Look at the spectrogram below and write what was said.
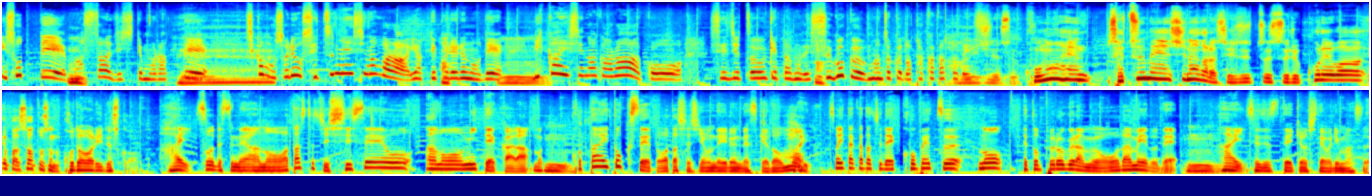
に沿ってマッサージしてもらって、へー。しかもそれを説明しながらやってくれるので、うん。理解しながらこう施術を受けたのですごく満足度高かった大です。事ですね。この辺説明しながら施術するこれはやっぱ佐藤さんのこだわりですか？はいそうですね。あの私たち姿勢をあの見てから、まあうん。個体特性と私たち呼んでいるんですけども、はい。そういった形で個別の、えっと、プログラムをオーダーメイドで、うん。はい施術提供しております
